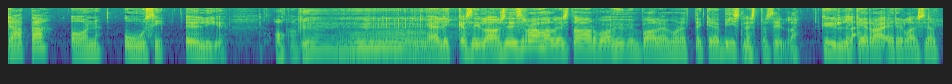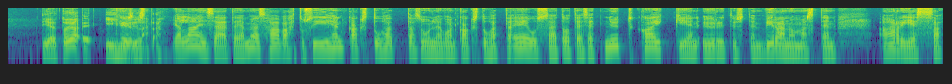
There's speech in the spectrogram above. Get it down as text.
Data on uusi öljy. Okei. Mm, eli sillä on siis rahallista arvoa hyvin paljon. Monet tekee bisnestä sillä. Kyllä. Ne kerää erilaisia tietoja e- ihmisistä. Kyllä. Ja lainsäätäjä myös havahtui siihen 2000, suunnilleen vuonna 2000 EU-ssa ja totesi, että nyt kaikkien yritysten, viranomaisten arjessa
